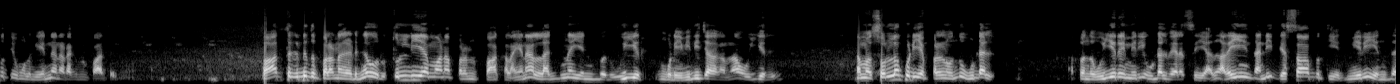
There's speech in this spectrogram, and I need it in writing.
புத்தி உங்களுக்கு என்ன நடக்குன்னு பார்த்துக்குங்க. பார்த்துக்கிட்டு இது பலனை எடுங்க. ஒரு துல்லியமான பலன் பார்க்கலாம். ஏன்னா லக்னம் என்பது உயிர். உங்களுடைய விதி ஜாதகம் தான் உயிர். நம்ம சொல்லக்கூடிய பலன் வந்து உடல். அப்போ அந்த உயிரை மீறி உடல் வேலை செய்யாது. அதையும் தாண்டி திசாபத்தியை மீறி எந்த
